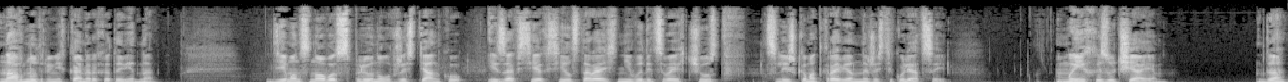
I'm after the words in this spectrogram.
На внутренних камерах это видно? Димон снова сплюнул в жестянку, изо всех сил стараясь не выдать своих чувств слишком откровенной жестикуляцией. Мы их изучаем. Да?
